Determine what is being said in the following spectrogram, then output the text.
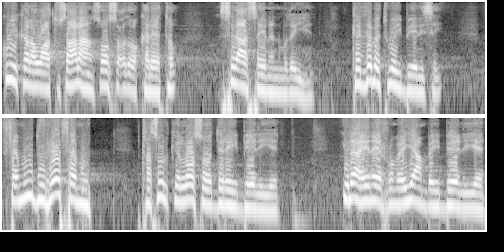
kuwii kale waa tusaalahan soo socdaoo kaleeto sidaasaynan mudan yihiin. Kadabad way beenisay. Hamuudu reer hamuud rasuulkii loo soo diray beeniyeen. Ilaahay inay rumeeyaan bay beeniyeen.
